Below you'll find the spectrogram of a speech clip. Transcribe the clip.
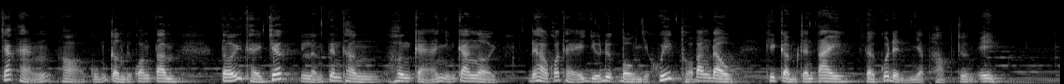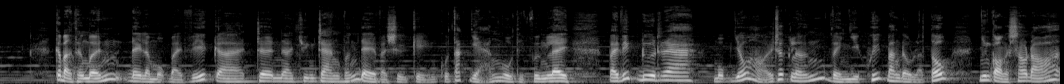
chắc hẳn họ cũng cần được quan tâm tới thể chất lẫn tinh thần hơn cả những ca ngợi để họ có thể giữ được bầu nhiệt huyết thuở ban đầu khi cầm trên tay tờ quyết định nhập học trường y. Các bạn thân mến, đây là một bài viết à, trên à, chuyên trang vấn đề và sự kiện của tác giả Ngô Thị Phương Lê. Bài viết đưa ra một dấu hỏi rất lớn về nhiệt huyết ban đầu là tốt, nhưng còn sau đó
